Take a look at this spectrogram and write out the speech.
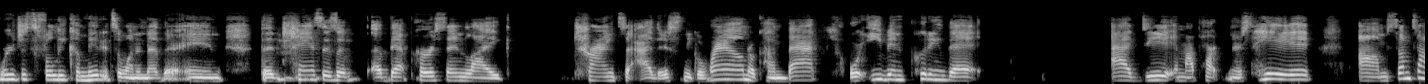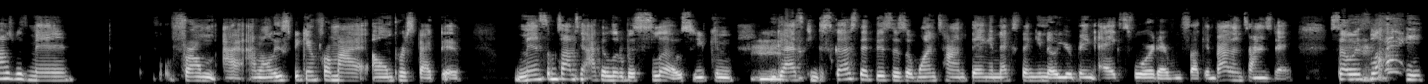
we're just fully committed to one another and the chances of of that person like trying to either sneak around or come back or even putting that idea in my partner's head um sometimes with men from I, i'm only speaking from my own perspective men sometimes can act a little bit slow so you can you Mm. guys can discuss that this is a one time thing, and next thing you know, you're being asked for it every fucking Valentine's Day. So it's like,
